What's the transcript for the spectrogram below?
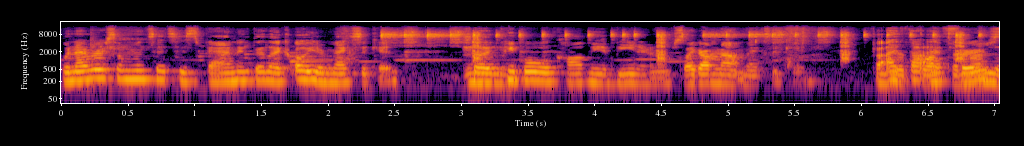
whenever someone says Hispanic, they're like, "Oh, you're Mexican." So like Mhm. people will call me a beaner, I'm just like, "I'm not Mexican." But I thought at first,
